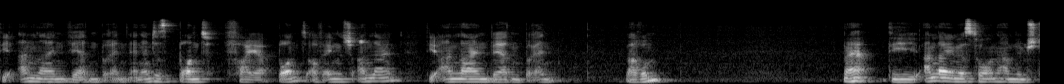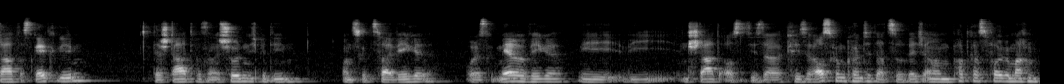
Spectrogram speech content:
die Anleihen werden brennen. Er nennt es Bond Fire. Bond auf Englisch Anleihen, die Anleihen werden brennen. Warum? Naja, die Anleiheinvestoren haben dem Staat das Geld gegeben, der Staat wird seine Schulden nicht bedienen und es gibt zwei Wege oder es gibt mehrere Wege, wie, wie ein Staat aus dieser Krise rauskommen könnte. Dazu werde ich auch noch eine Podcast-Folge machen.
